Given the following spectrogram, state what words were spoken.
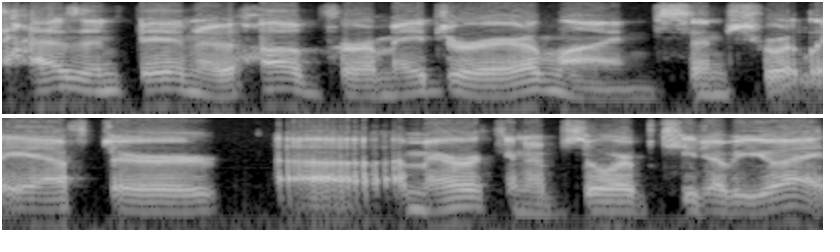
hasn't been a hub for a major airline since shortly after uh, American absorbed TWA.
